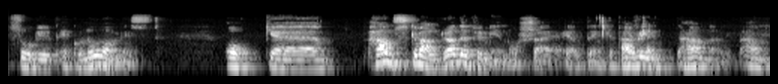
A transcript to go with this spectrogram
såg ut ekonomiskt. Och eh, han skvallrade för min morsa helt enkelt. Han, Okej. ringde, han, han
